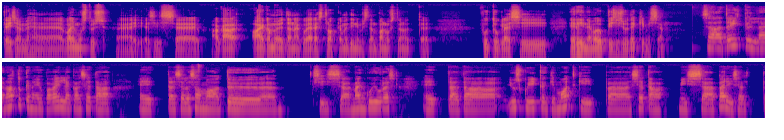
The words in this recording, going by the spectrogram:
teise mehe vaimustus ja siis, aga aegamööda nagu järjest rohkemad inimesed on panustanud Futuklassi erineva õpisisu tekkimisse. sa tõid küll natukene juba välja ka seda, et sellesama töö siis mängu juures, et ta justkui ikkagi matkib seda, mis päriselt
